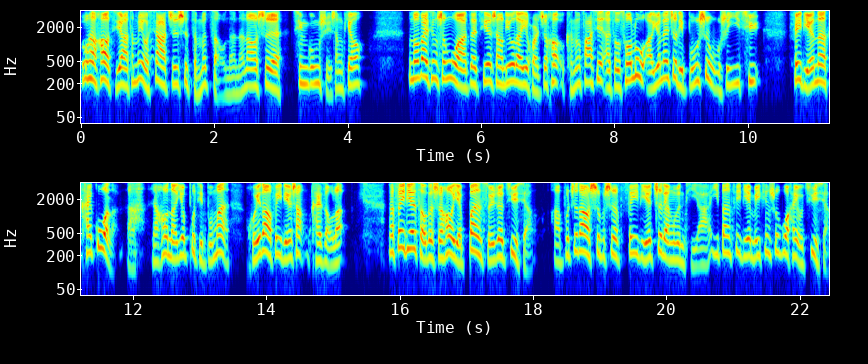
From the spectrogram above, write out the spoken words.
我很好奇啊，他没有下肢是怎么走呢？难道是轻功水上漂？那么外星生物啊，在街上溜达一会儿之后，可能发现啊，走错路啊，原来这里不是五十一区，飞碟呢开过了啊，然后呢又不紧不慢回到飞碟上开走了。那飞碟走的时候也伴随着巨响啊，不知道是不是飞碟质量问题啊？一般飞碟没听说过还有巨响。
